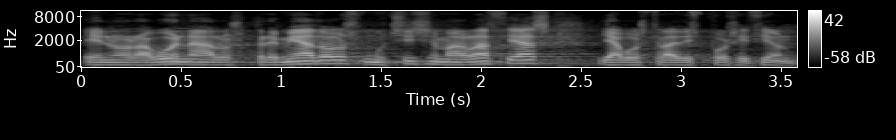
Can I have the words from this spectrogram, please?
enhorabuena a los premiados. Muchísimas gracias y a vuestra disposición.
